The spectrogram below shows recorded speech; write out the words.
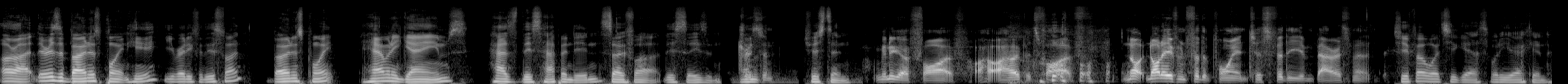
All right, there is a bonus point here. You ready for this one? Bonus point. How many games has this happened in so far this season? Um, Tristan. Tristan. I'm gonna go five. I, I hope it's five. not not even for the point, just for the embarrassment. Chipper, what's your guess? What do you reckon?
